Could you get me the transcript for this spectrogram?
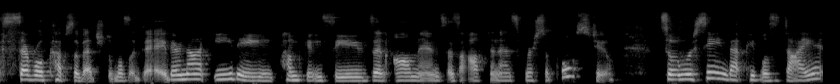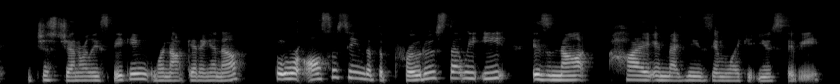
several cups of vegetables a day. They're not eating pumpkin seeds and almonds as often as we're supposed to. So we're seeing that people's diet, just generally speaking, we're not getting enough but we're also seeing that the produce that we eat is not high in magnesium like it used to be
